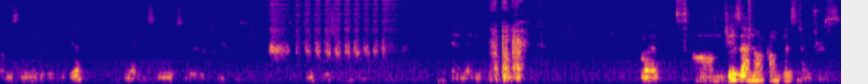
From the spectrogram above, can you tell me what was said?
Comes in negative to here, and then it's in to and then you but um, these are not complex numbers.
